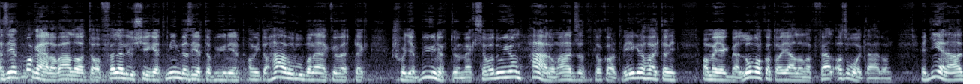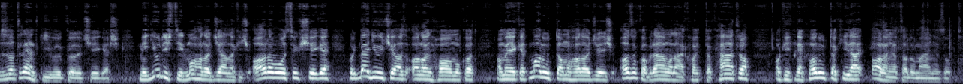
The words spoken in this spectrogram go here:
Ezért magára vállalta a felelősséget mindazért a bűnért, amit a háborúban elkövettek, és hogy a bűnöktől megszabaduljon, három áldozatot akart végrehajtani, amelyekben lovakat ajánlanak fel az oltáron. Egy ilyen áldozat rendkívül költséges. Még Judistír Maharadzsának is arra volt szüksége, hogy begyűjtse az aranyhalmokat, amelyeket Marutta Maharadzsa és azok a brámanák hagytak hátra, akiknek Marutta király aranyat adományozott.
